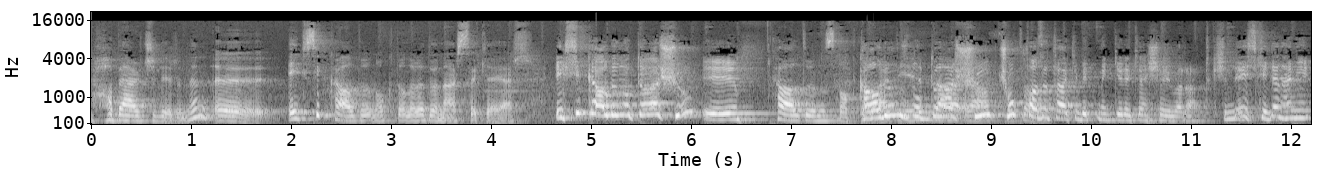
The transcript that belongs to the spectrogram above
habercilerinin e, eksik kaldığı noktalara dönersek eğer. Eksik kaldığı noktalar şu. E, kaldığınız noktalar Kaldığımız diyelim, noktalar şu. Çok fazla takip etmek gereken şey var artık. Şimdi eskiden hani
